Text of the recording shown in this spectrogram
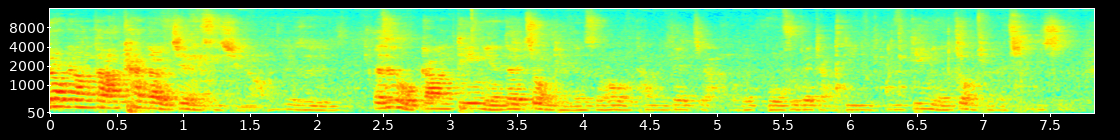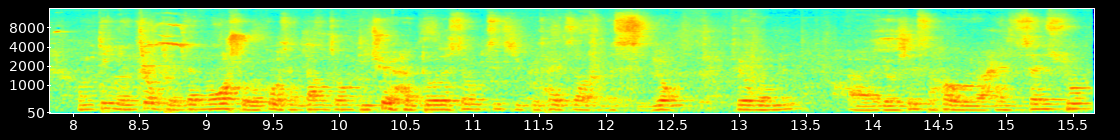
要让大家看到一件事情啊，就是，这是我刚刚第一年在种田的时候，他们在讲，我的伯父在讲第一他们第一年种田的情形。我们第一年种田在摸索的过程当中，的确很多的生物自己不太知道怎么使用，所以我们呃有些时候还是生疏。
